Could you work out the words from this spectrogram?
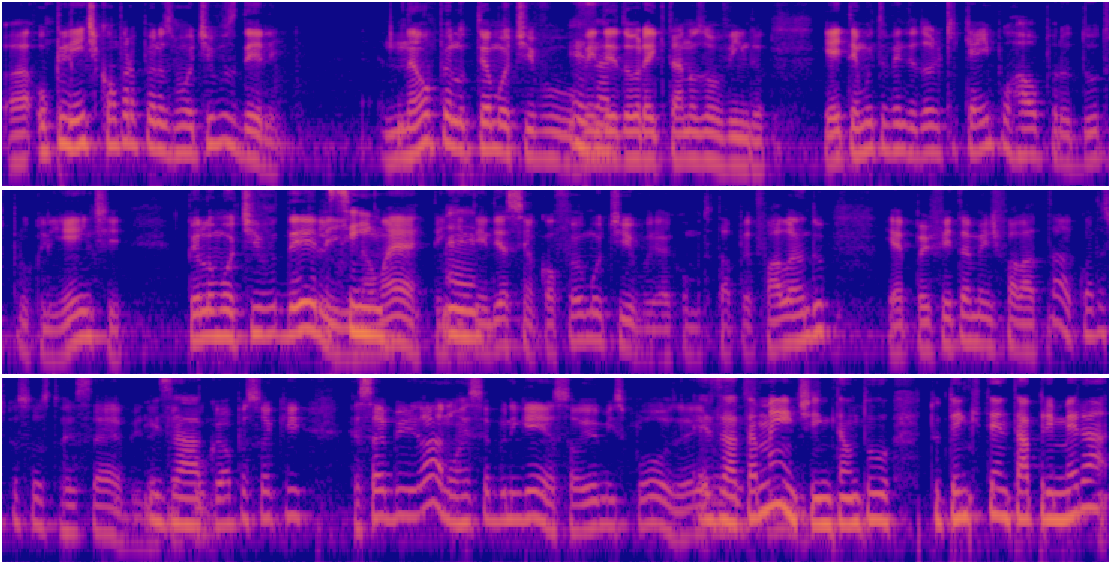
Uh, o cliente compra pelos motivos dele. Não pelo teu motivo Exato. vendedor aí que está nos ouvindo. E aí tem muito vendedor que quer empurrar o produto para o cliente pelo motivo dele, Sim. não é? Tem que É. entender assim, ó, qual foi o motivo. É como tu tá falando, é perfeitamente falar, tá, quantas pessoas tu recebe? Daqui a Exato. pouco é uma pessoa que recebe, ah, não recebo ninguém, é só eu e minha esposa. Exatamente. Então, tu, tu tem que tentar, primeira,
